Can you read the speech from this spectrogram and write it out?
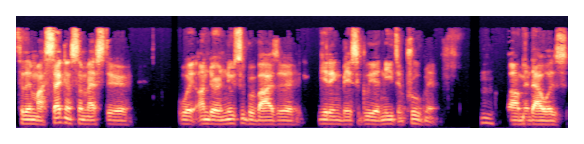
So then my second semester with under a new supervisor getting basically a needs improvement. Mm. Um, and that was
